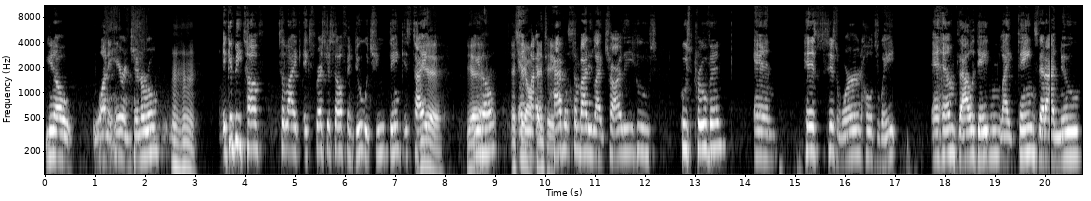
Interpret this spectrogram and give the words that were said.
you know, want to hear in general. Mm-hmm. It could be tough to like express yourself and do what you think is tight. Yeah. Yeah. You know, and stay and like authentic. having somebody like Charlie who's who's proven and his his word holds weight and him validating like things that I knew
